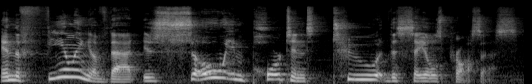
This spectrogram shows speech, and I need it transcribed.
And the feeling of that is so important to the sales process.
